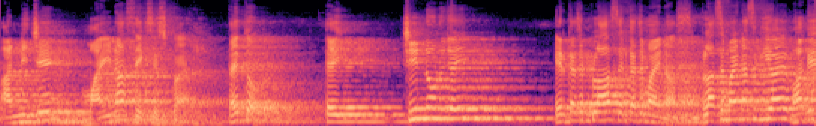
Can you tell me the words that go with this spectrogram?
আর নিচে মাইনাস এক্স স্কোয়ার তাই তো? এই চিহ্ন অনুযায়ী এর কাছে প্লাস এর কাছে মাইনাস প্লাসে মাইনাসে কী হয়? ভাগে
